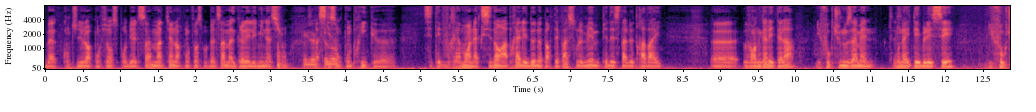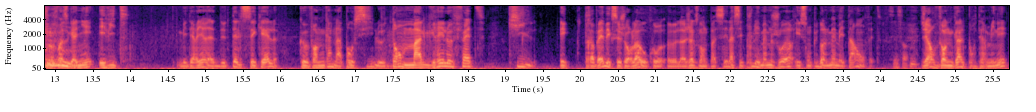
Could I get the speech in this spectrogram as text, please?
bah, continuent leur confiance pour Bielsa, maintiennent leur confiance pour Bielsa malgré l'élimination. Parce qu'ils ont compris que c'était vraiment un accident. Après, les deux ne partaient pas sur le même piédestal de travail. Euh, Van Gaal était là, il faut que tu nous amènes. On a été blessé, il faut que tu nous fasses gagner et vite. Mais derrière, il y a de telles séquelles que Van Gaal n'a pas aussi le temps, malgré le fait qu'il ait travaillé avec ces joueurs-là au cours euh, l'Ajax dans le passé. Là, c'est plus les mêmes joueurs, ils sont plus dans le même état en fait. C'est ça. D'ailleurs, Van Gaal, pour terminer,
